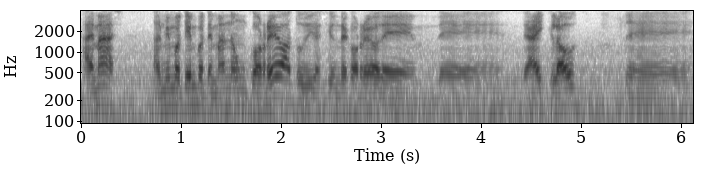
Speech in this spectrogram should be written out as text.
Además, al mismo tiempo te manda un correo a tu dirección de correo de, iCloud eh,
